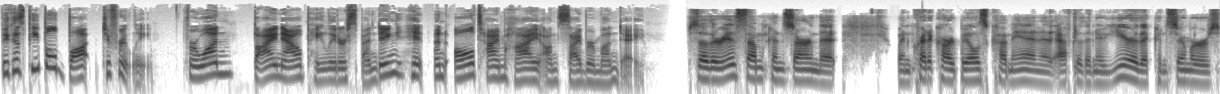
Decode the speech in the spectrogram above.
because people bought differently. For one, buy now, pay later spending hit an all time high on Cyber Monday. So there is some concern that when credit card bills come in after the new year, that consumers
